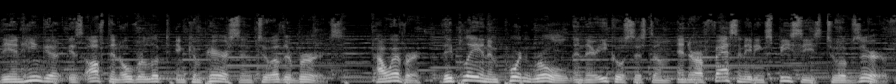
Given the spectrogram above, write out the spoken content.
the anhinga is often overlooked in comparison to other birds. However, they play an important role in their ecosystem and are a fascinating species to observe.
